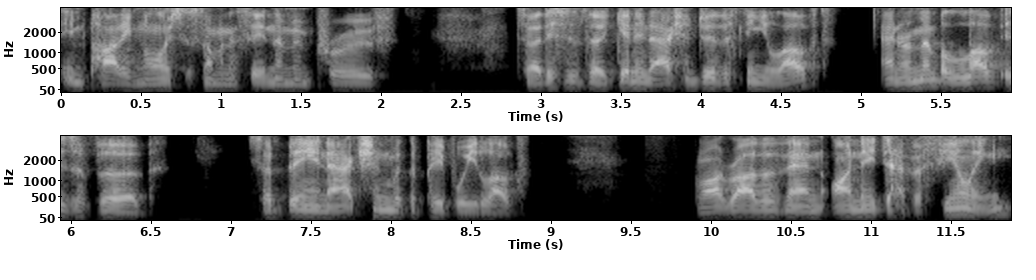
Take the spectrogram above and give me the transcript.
imparting knowledge to someone and seeing them improve. So this is the get into action do the thing you loved. And remember love is a verb. So be in action with the people you love right? Rather than i need to have a feeling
